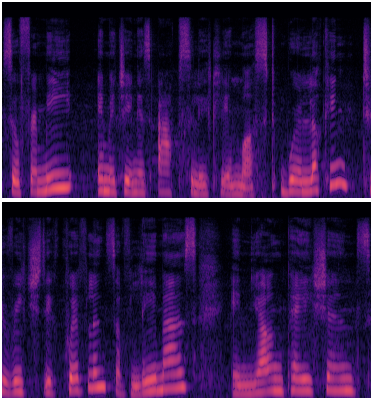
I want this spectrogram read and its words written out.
So for me, imaging is absolutely a must. We're looking to reach the equivalence of LIMAs in young patients,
